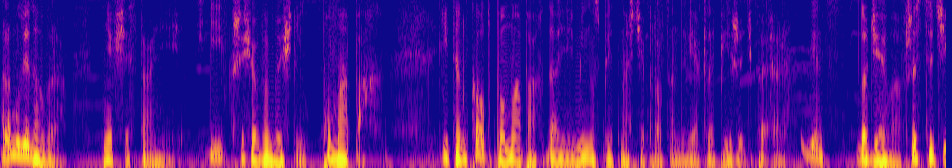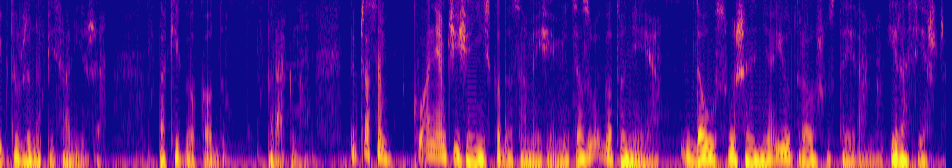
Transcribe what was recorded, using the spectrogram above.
Ale mówię, dobra, niech się stanie. I Krzysio wymyślił, po mapach. I ten kod po mapach daje minus 15% w jaklepijżyć.pl. Więc do dzieła wszyscy ci, którzy napisali, że takiego kodu pragną. Tymczasem kłaniam ci się nisko do samej ziemi. Co złego to nie ja. Do usłyszenia jutro o 6 rano. I raz jeszcze.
